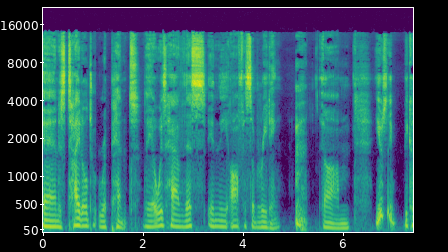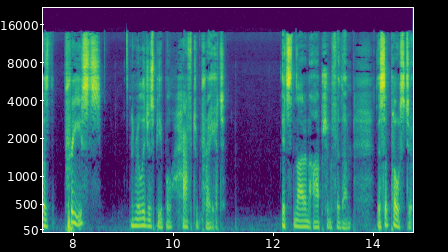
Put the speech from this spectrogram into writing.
and is titled Repent. They always have this in the office of reading. Um, usually because priests and religious people have to pray it. It's not an option for them. They're supposed to.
